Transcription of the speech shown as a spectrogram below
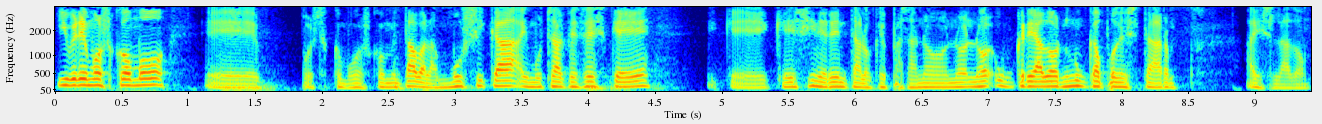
y veremos cómo, eh, pues como os comentaba, la música hay muchas veces que, que, que es inherente a lo que pasa. No, no, no, un creador nunca puede estar aislado.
